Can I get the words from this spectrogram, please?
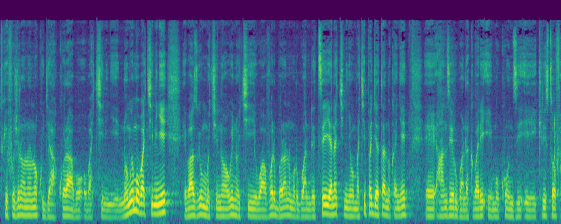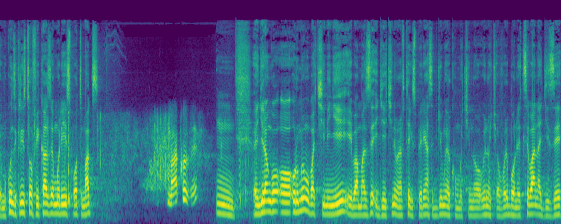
twifuje noneho no kujya kuri abo bakinnyi. Ni umwe mu bakinnyi bazwi mu mukino w'intoki wa volleyball hano mu rwanda ndetse yanakinnye mu makipe agiye atandukanye eh, hanze y'u rwanda. Akaba ari eh, mukunzi eh, christophe. Mukunzi christophe ikaze muri sport max murakoze. Eh, ngira ngo uri umwe mu bakinnyi eh, bamaze igihe kinini banafite experience by'umwihariko mu mukino w'intoki wa volleyball ndetse banagize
